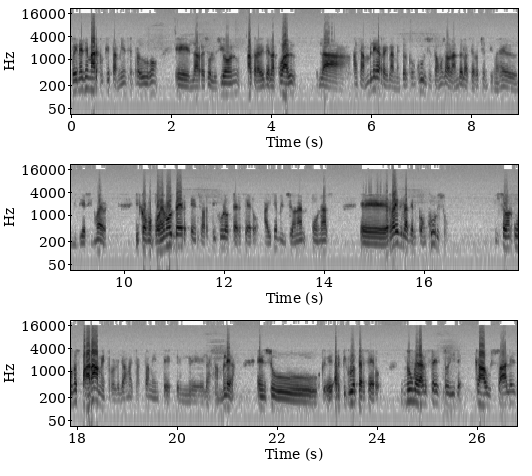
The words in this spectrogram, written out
fue en ese marco que también se produjo eh, la resolución a través de la cual la Asamblea reglamentó el concurso, estamos hablando de la 089 de 2019. Y como podemos ver en su artículo tercero, ahí se mencionan unas eh, reglas del concurso y son unos parámetros, le llama exactamente la Asamblea. En su eh, artículo tercero, numeral sexto, dice causales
